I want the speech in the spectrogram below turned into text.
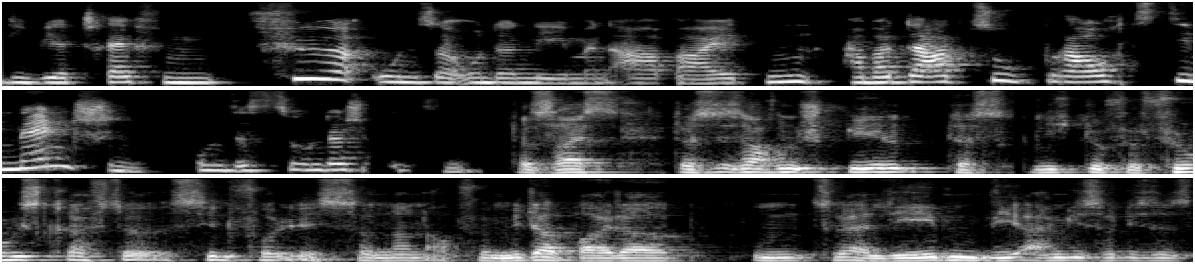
die wir treffen, für unser Unternehmen arbeiten. Aber dazu braucht es die Menschen, um das zu unterstützen. Das heißt, das ist auch ein Spiel, das nicht nur für Führungskräfte sinnvoll ist, sondern auch für Mitarbeiter um zu erleben, wie eigentlich so dieses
